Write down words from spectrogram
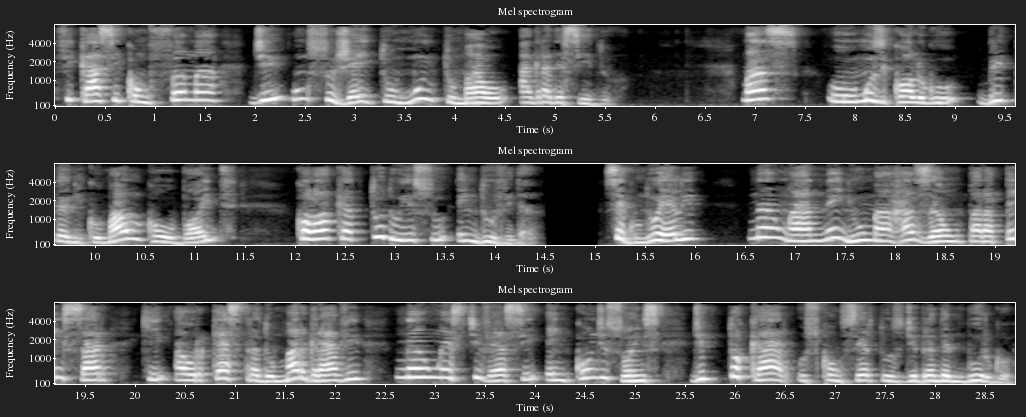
ficasse com fama de um sujeito muito mal agradecido. Mas o musicólogo britânico Malcolm Boyd coloca tudo isso em dúvida. Segundo ele, não há nenhuma razão para pensar que a orquestra do Margrave não estivesse em condições de tocar os concertos de Brandemburgo,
